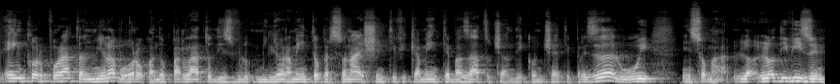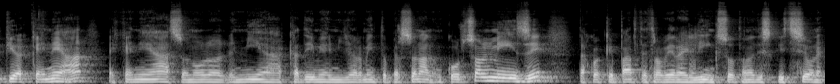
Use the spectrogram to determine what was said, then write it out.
è incorporato nel mio lavoro quando ho parlato di svilupp- miglioramento personale scientificamente basato, c'erano dei concetti presi da lui, insomma l'ho, l'ho diviso in più HNA, HNA sono le mie accademie di miglioramento personale, un corso al mese, da qualche parte troverai il link sotto nella descrizione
